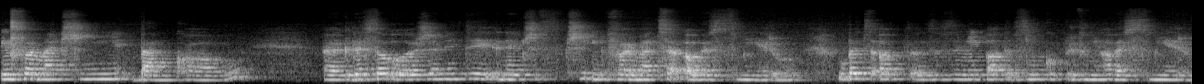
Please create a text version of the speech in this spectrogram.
informační bankou, uh, kde jsou uloženy ty nejčistší informace o vesmíru vůbec od, od vzniku prvního vesmíru.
